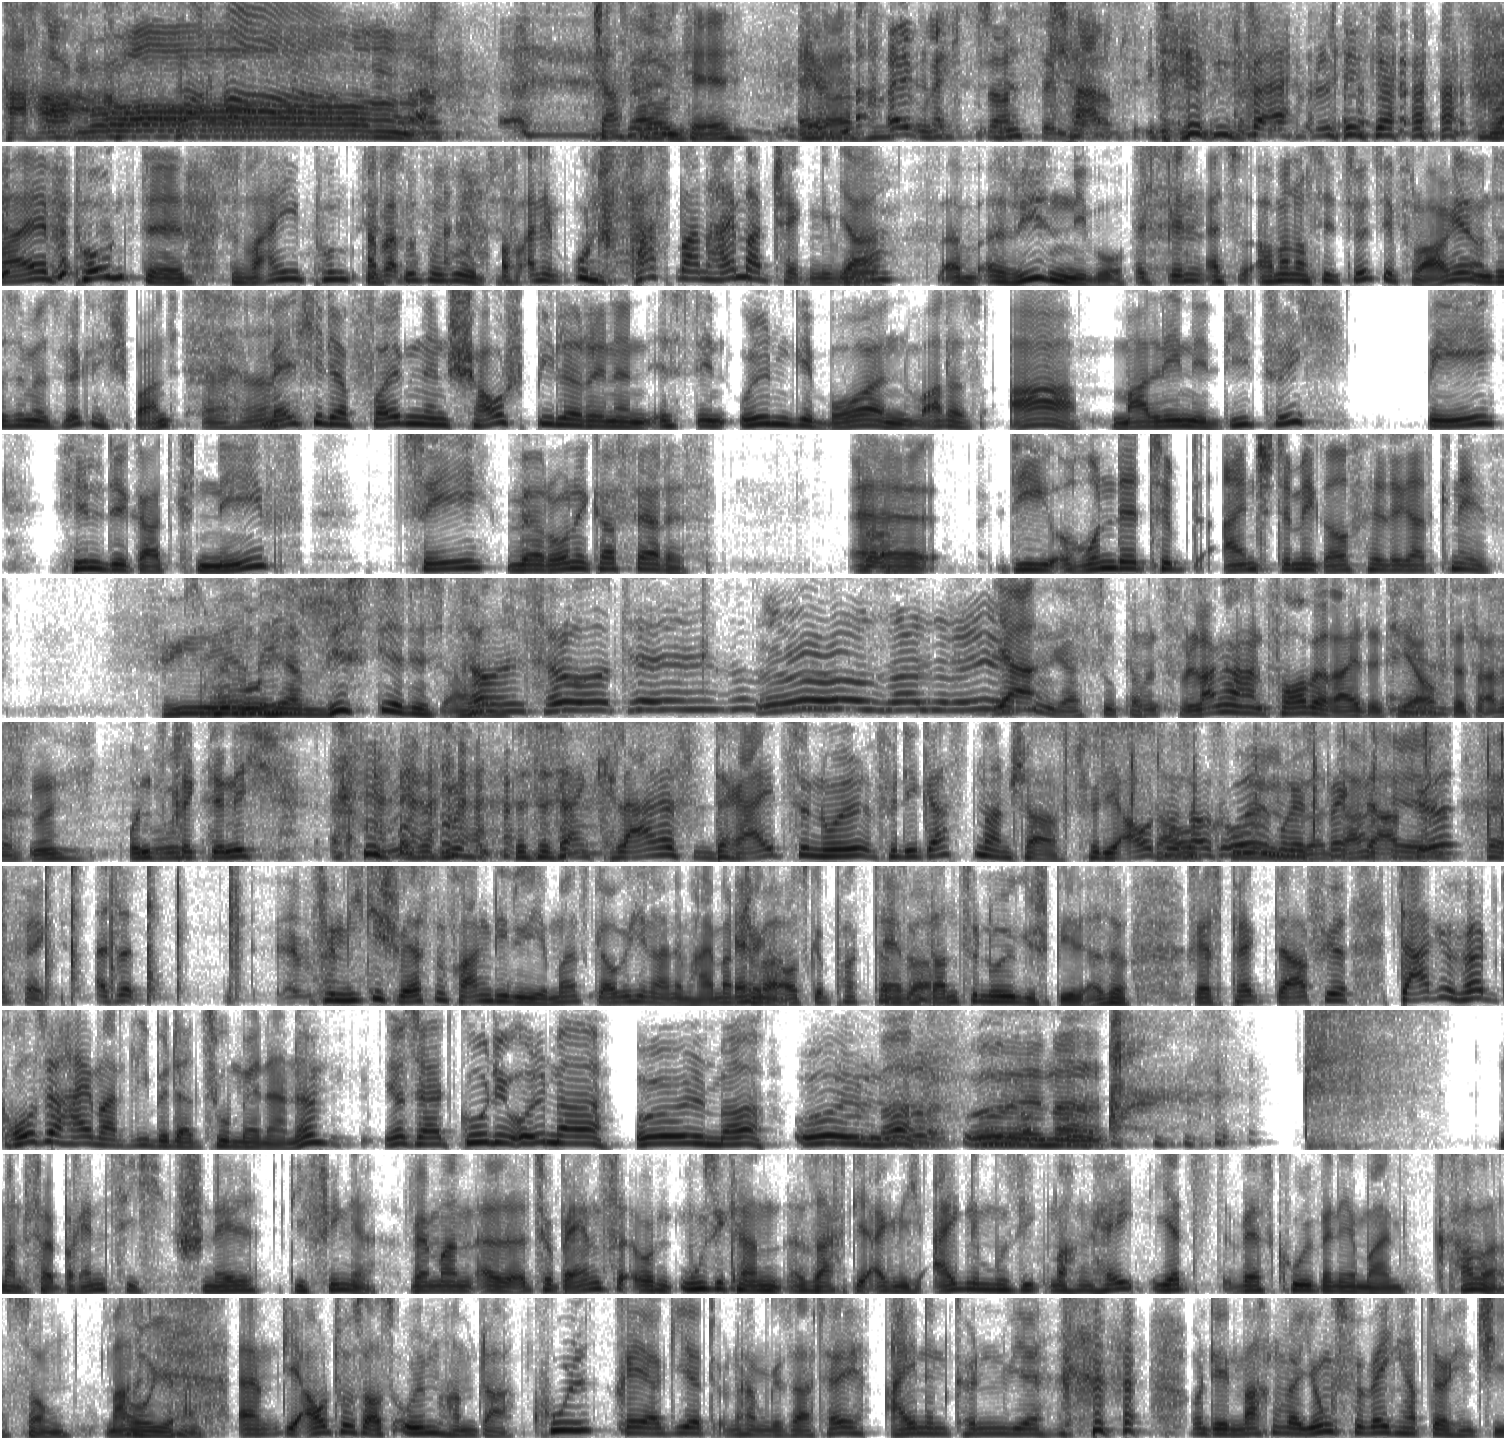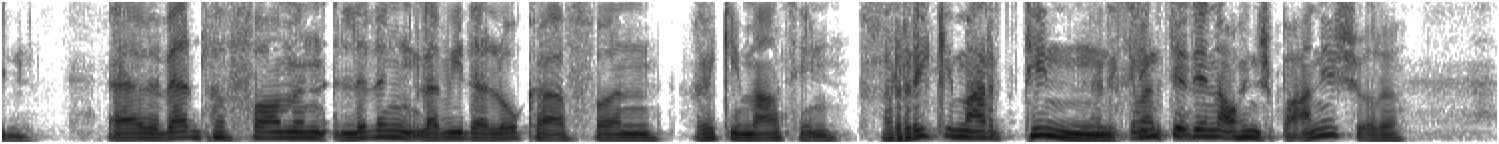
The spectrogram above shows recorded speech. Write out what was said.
Justin. Okay. Ja. Albrecht Justin Berblinger. Zwei Punkte. Zwei Punkte. Aber Super gut. Auf einem unfassbaren Heimatcheck-Niveau. Ja, äh, ein Riesenniveau. Ich bin- Jetzt haben wir noch die dritte Frage und da sind wir jetzt wirklich gespannt. Welche der folgenden Schauspielerinnen ist in Ulm geboren? War das A. Marlene Dietrich, B. Hildegard Knef, C. Veronika Ferres? Äh, die Runde tippt einstimmig auf Hildegard Knef. Für Woher wisst ihr das alles? soll's rote Ja, Ja, Wir super. haben uns lange Hand vorbereitet hier auf das alles. Ne? Uns kriegt ihr nicht. das, muss, das ist ein klares 3 zu 0 für die Gastmannschaft, für die Autos Sau aus cool. Ulm. Respekt Ja, dafür. Perfekt. Also für mich die schwersten Fragen, die du jemals, glaube ich, in einem Heimatcheck Ever. ausgepackt hast Ever. und dann zu Null gespielt. Also Respekt dafür. Da gehört große Heimatliebe dazu, Männer, ne? Ihr seid gute Ulmer. Ulmer, Ulmer, Ulmer. Man verbrennt sich schnell die Finger. Wenn man äh, zu Bands und Musikern sagt, die eigentlich eigene Musik machen, hey, jetzt wäre es cool, wenn ihr mal einen Coversong macht. Oh ja. ähm, die Autos aus Ulm haben da cool reagiert und haben gesagt, hey, einen können wir und den machen wir. Jungs, für welchen habt ihr euch entschieden? Äh, wir werden performen Living La Vida Loca von Ricky Martin. Ricky Martin. Singt Martin. ihr den auch in Spanisch, oder?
